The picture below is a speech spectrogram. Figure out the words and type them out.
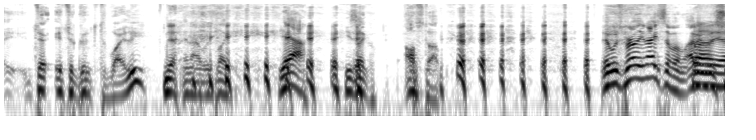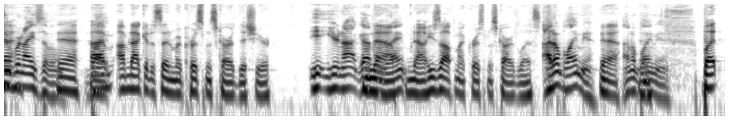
"It's a- it's against Wyllie," Yeah. and I was like, "Yeah." He's like, "I'll stop." it was really nice of him. I mean, it was yeah. super nice of him. Yeah, I'm, I'm not going to send him a Christmas card this year. y- you're not gonna, No, right? no, he's off my Christmas card list. I don't blame you. Yeah, I don't blame you. But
